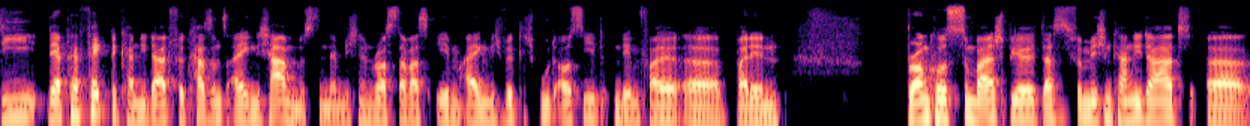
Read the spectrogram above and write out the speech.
die der perfekte Kandidat für Cousins eigentlich haben müsste, nämlich ein Roster, was eben eigentlich wirklich gut aussieht. In dem Fall äh, bei den Broncos zum Beispiel, das ist für mich ein Kandidat. Äh,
